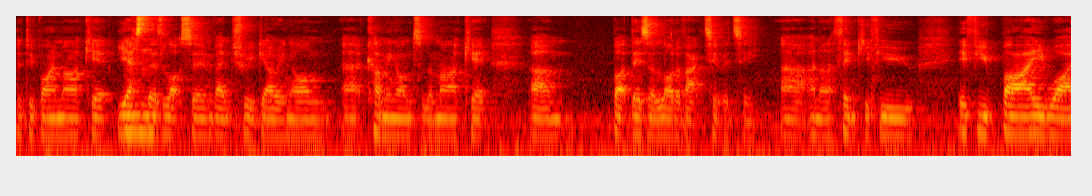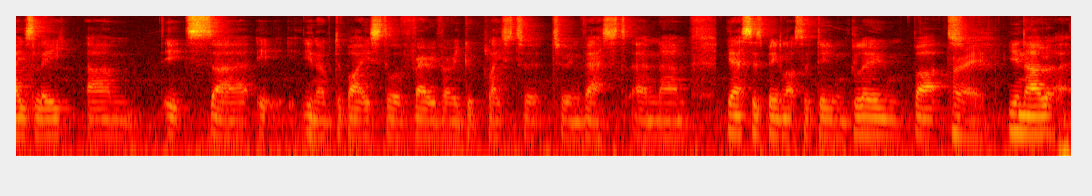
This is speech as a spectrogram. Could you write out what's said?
the Dubai market. Yes, Mhm. there's lots of inventory going on, uh, coming onto the market, um, but there's a lot of activity, uh, and I think if you if you buy wisely, um, it's uh, it, you know Dubai is still a very very good place to to invest. And um, yes, there's been lots of doom and gloom, but Right. you know, uh,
